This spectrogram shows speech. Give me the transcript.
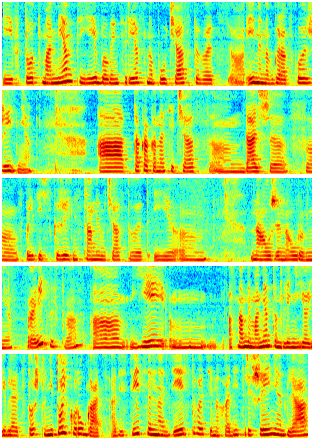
и в тот момент ей было интересно поучаствовать э, именно в городской жизни. А так как она сейчас эм, дальше в, в политической жизни страны участвует и эм, на уже на уровне правительства, э, ей м, основным моментом для нее является то, что не только ругать, а действительно действовать и находить решения для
